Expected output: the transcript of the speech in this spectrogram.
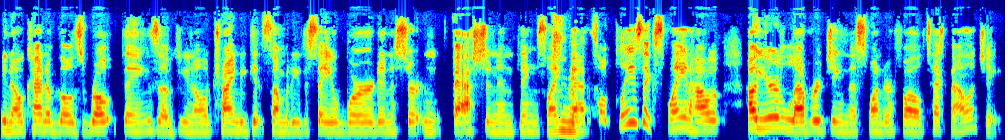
you know, kind of those rote things of, you know, trying to get somebody to say a word in a certain fashion and things like mm-hmm. that. So please explain how how you're leveraging this wonderful technology.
